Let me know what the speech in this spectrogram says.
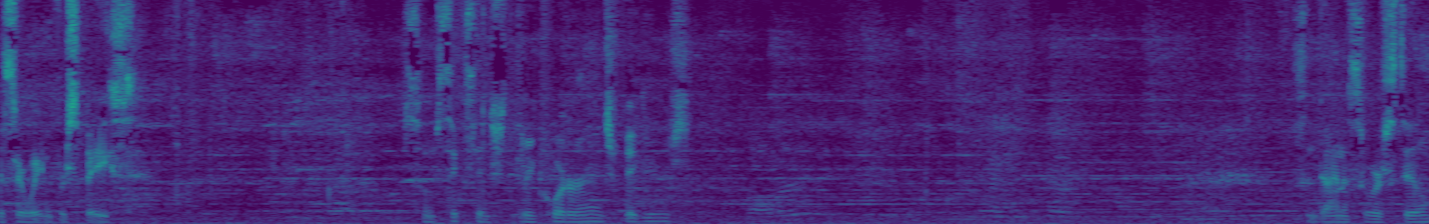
Guess they're waiting for space. Some six inch, three quarter inch figures. Some dinosaurs still.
